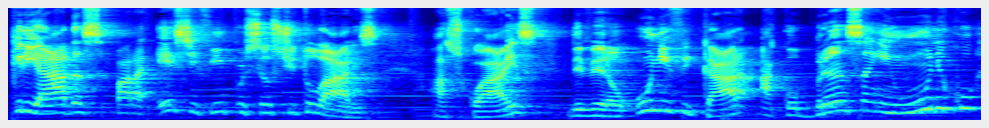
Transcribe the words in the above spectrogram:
criadas para esse fim por seus titulares, as quais deverão unificar a cobrança em um único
